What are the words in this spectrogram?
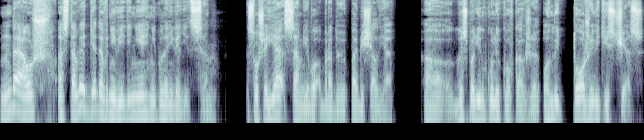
«Да уж, оставлять деда в невидении никуда не годится. Слушай, я сам его обрадую», — пообещал я. «А господин Куликов как же? Он ведь тоже ведь исчез».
